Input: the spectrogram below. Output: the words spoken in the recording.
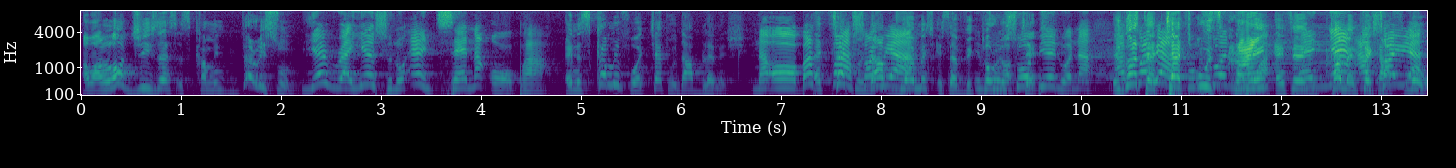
Our Lord Jesus is coming very soon. And it's coming for a church without blemish. A church without blemish is a victorious church. It's not a church who is crying and saying, Come and take us. No.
